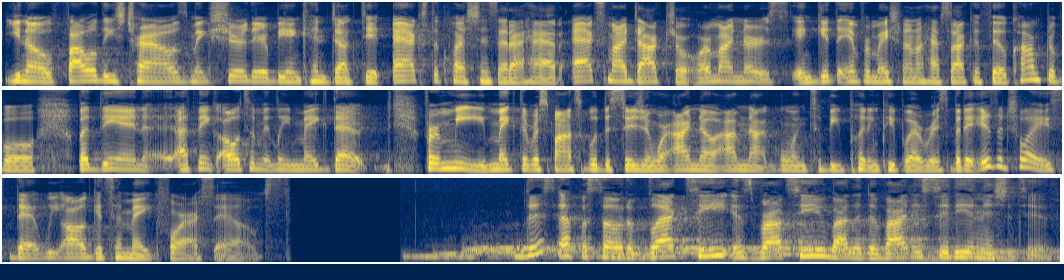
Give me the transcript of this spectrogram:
you know, follow these trials, make sure they're being conducted, ask the questions that I have, ask my doctor or my nurse, and get the information I don't have so I can feel comfortable. But then I think ultimately make that, for me, make the responsible decision where I know I'm not going to be putting people at risk. But it is a choice that we all get to make for ourselves. This episode of Black Tea is brought to you by the Divided City Initiative.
